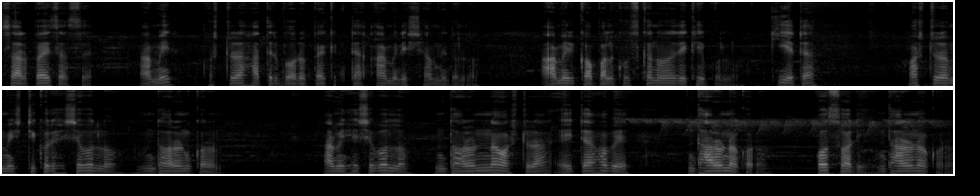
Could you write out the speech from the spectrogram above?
সারপ্রাইজ আছে। আমির অষ্টরা হাতের বড় প্যাকেটটা আমিরের সামনে ধরল। আমির কপাল কুচকানো রেখেই বলল, কি এটা? অষ্টরা মিষ্টি করে হেসে বলল, ধরন করণ আমির হেসে বলল, ধরন না অষ্টরা, এইটা হবে ধারণা করো। ও, সরি, ধারণা করো।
